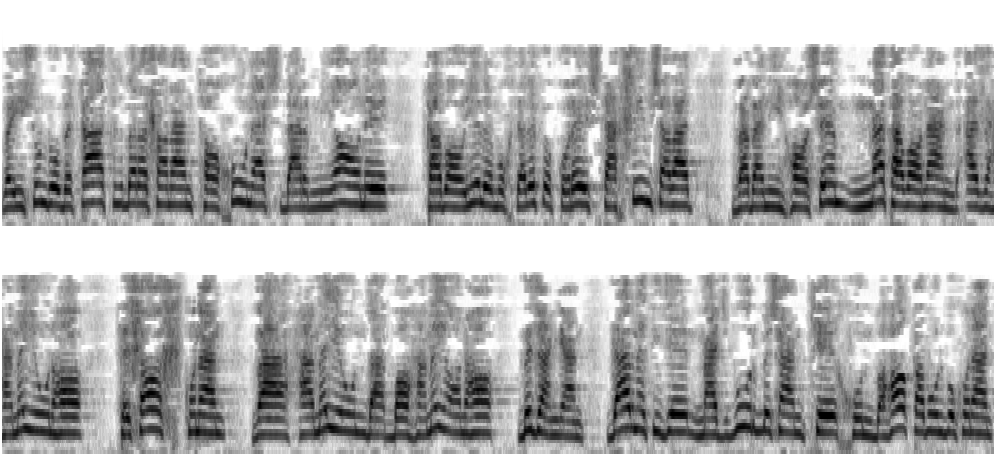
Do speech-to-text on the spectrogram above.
و ایشون رو به قتل برسانند تا خونش در میان قبایل مختلف قریش تقسیم شود و بنی هاشم نتوانند از همه اونها قصاص کنند و همه اون با همه آنها بجنگند در نتیجه مجبور بشن که خونبه ها قبول بکنند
